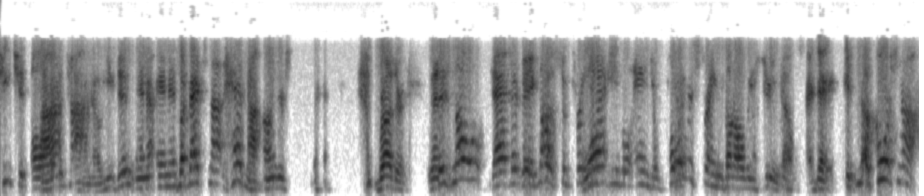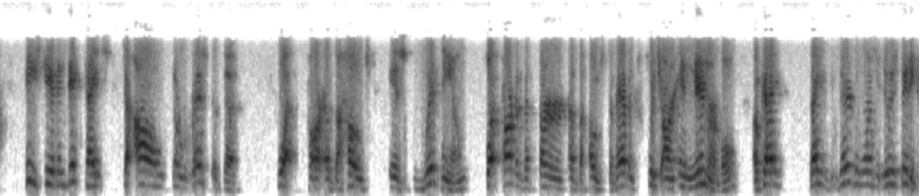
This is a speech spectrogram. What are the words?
teach it all I, the time. I know you do, and and it, But that's not heaven. I understand, brother. There's no That's a there's no supreme What? evil angel pulling the strings on all these Jews. No, it- of course not. He's giving dictates to all the rest of the what part of the host is with him, what part of the third of the host of heaven, which are innumerable. Okay, they they're the ones that do his bidding,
